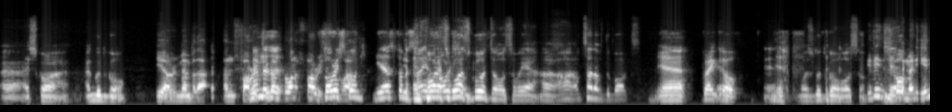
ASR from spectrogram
uh, I score a, a good goal. yeah. I remember that. And Forest, Remember the the one at Forest? as Forest well? one. Yeah, I was going to say. And Forest Forest was good also, yeah, uh, outside of the box. Yeah, great goal. Yeah, Yeah. was good goal also. You didn't Yeah. score many in.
